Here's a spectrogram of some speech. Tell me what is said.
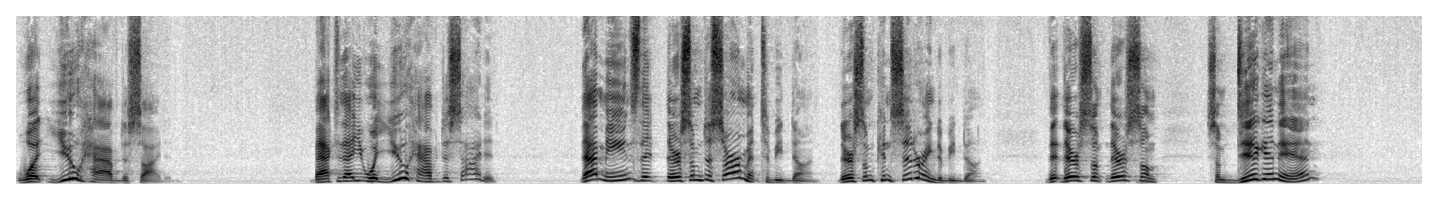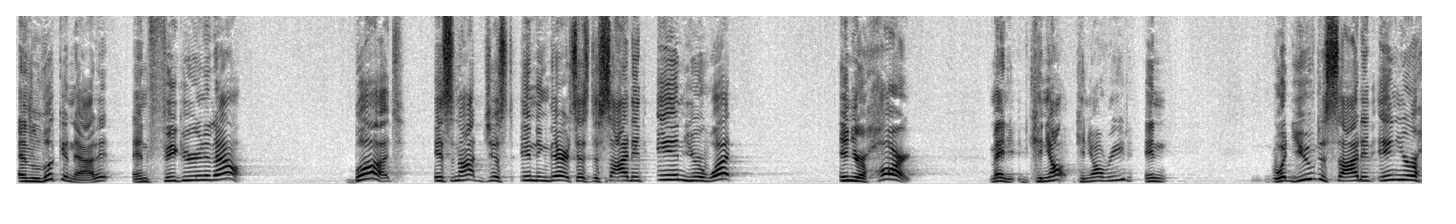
what you have decided. Back to that, what you have decided. That means that there's some discernment to be done. There's some considering to be done. that There's some, there's some, some digging in and looking at it and figuring it out. But it's not just ending there. It says decided in your what? In your heart. Man, can y'all can y'all read? In what you've decided in your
